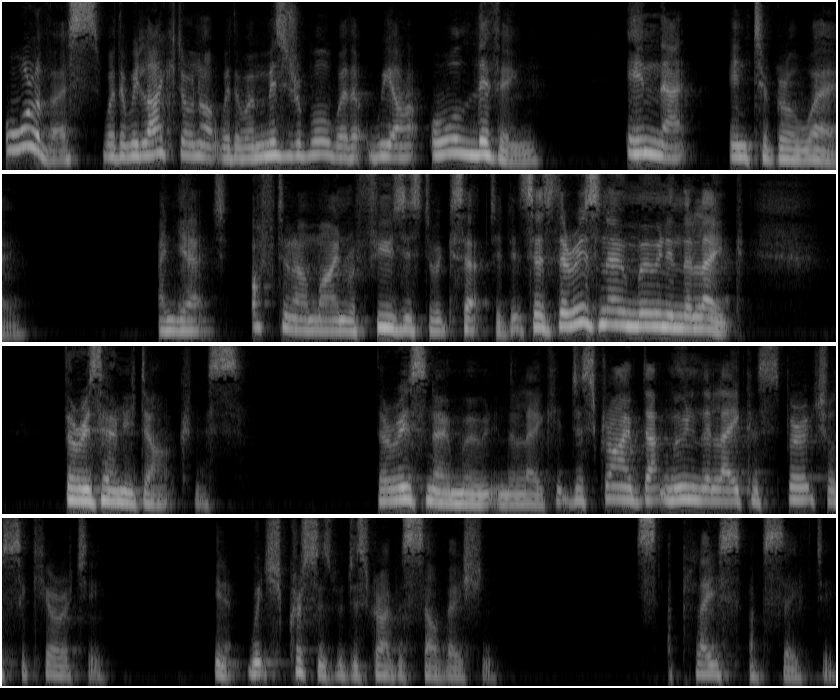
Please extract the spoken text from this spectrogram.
all of us, whether we like it or not, whether we're miserable, whether we are all living in that integral way. And yet, often our mind refuses to accept it. It says, There is no moon in the lake, there is only darkness. There is no moon in the lake. It described that moon in the lake as spiritual security, you know, which Christians would describe as salvation. It's a place of safety.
